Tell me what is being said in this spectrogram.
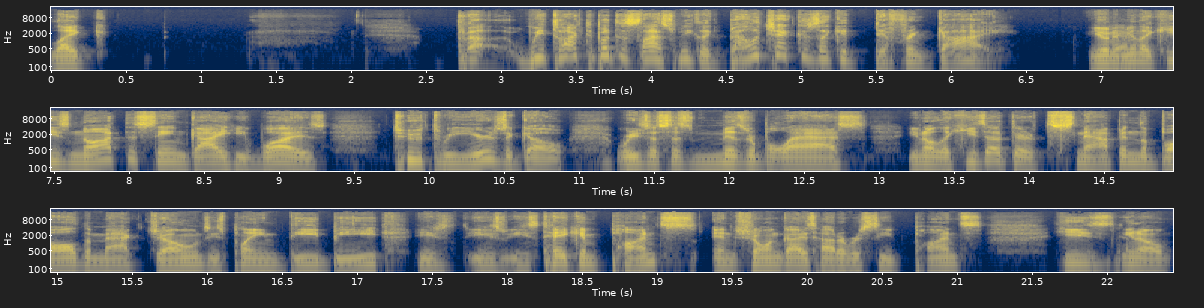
Like, we talked about this last week. Like, Belichick is like a different guy. You know what I mean? Like, he's not the same guy he was two, three years ago, where he's just this miserable ass. You know, like he's out there snapping the ball to Mac Jones. He's playing DB. He's he's he's taking punts and showing guys how to receive punts. He's you know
